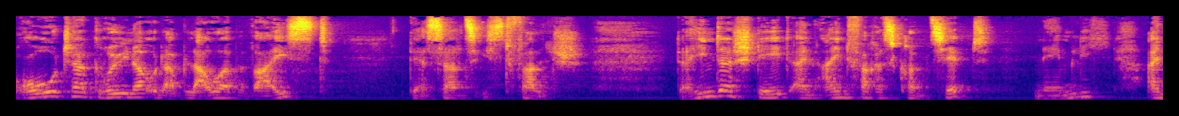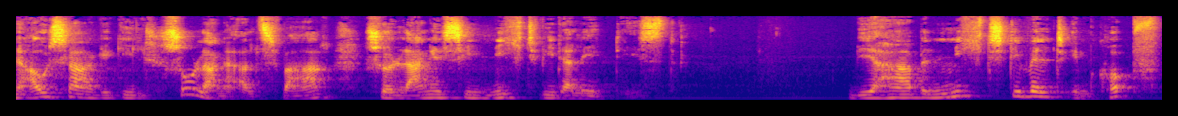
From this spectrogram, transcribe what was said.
roter, grüner oder blauer beweist, der Satz ist falsch. Dahinter steht ein einfaches Konzept, nämlich eine Aussage gilt so lange als wahr, solange sie nicht widerlegt ist. Wir haben nicht die Welt im Kopf,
